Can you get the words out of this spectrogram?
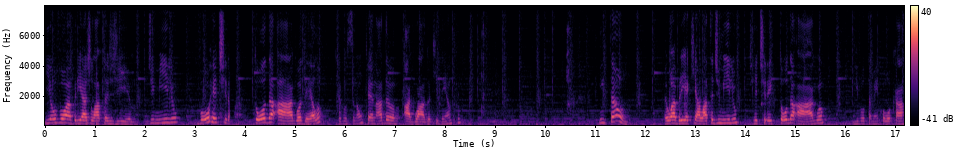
E eu vou abrir as latas de, de milho, vou retirar toda a água dela, porque você não quer nada aguado aqui dentro. Então, eu abri aqui a lata de milho, retirei toda a água e vou também colocar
